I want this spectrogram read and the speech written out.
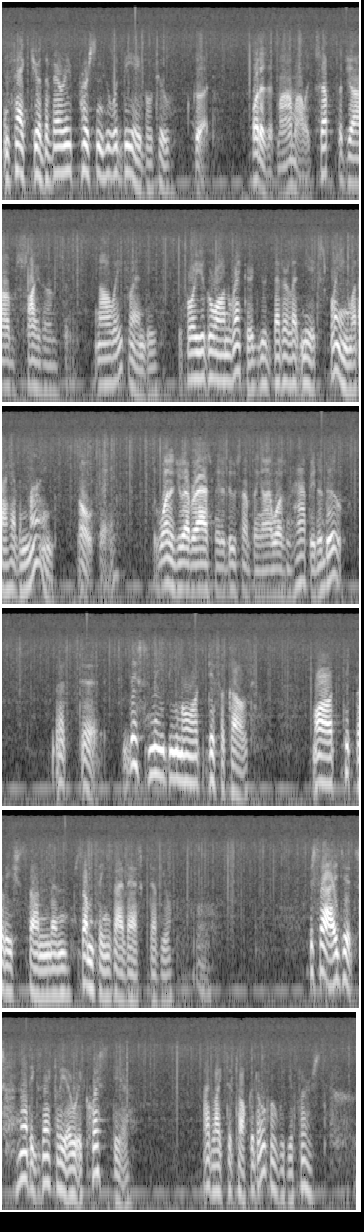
In fact, you're the very person who would be able to. Good. What is it, Mom? I'll accept the job sight unseen. Now, wait, Randy. Before you go on record, you'd better let me explain what I have in mind. Okay. But when did you ever ask me to do something I wasn't happy to do? But uh, this may be more difficult, more ticklish, son, than some things I've asked of you. Besides, it's not exactly a request, dear. I'd like to talk it over with you first.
